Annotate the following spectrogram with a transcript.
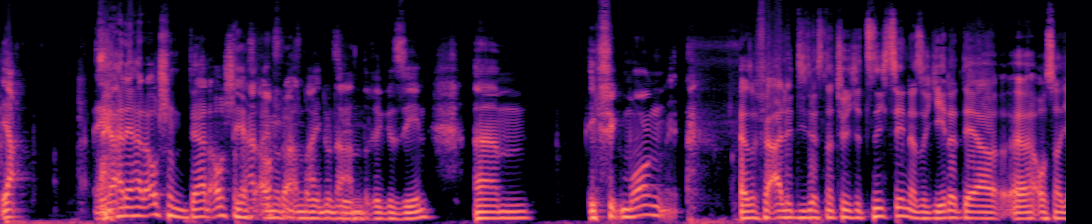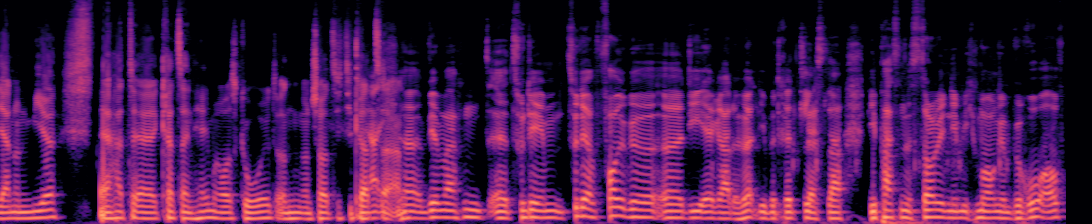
Ja. Ja, der hat auch schon, der hat auch schon der das ein oder andere, ein oder andere gesehen. Ähm, ich schicke morgen, also für alle, die das natürlich jetzt nicht sehen, also jeder, der äh, außer Jan und mir, er hat äh, gerade seinen Helm rausgeholt und, und schaut sich die Kratzer ja, ich, an. Äh, wir machen äh, zu dem zu der Folge, äh, die ihr gerade hört, liebe Drittklässler, die passende Story nehme ich morgen im Büro auf.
